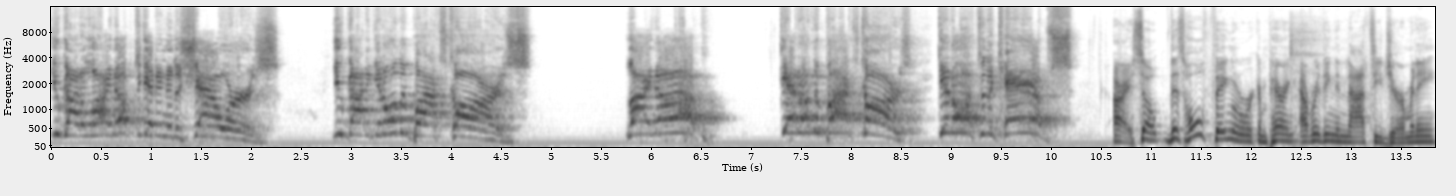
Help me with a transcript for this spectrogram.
You got to line up to get into the showers. You got to get on the box cars. Line up. Get on the box cars. Get off to the camps. All right, so this whole thing where we're comparing everything to Nazi Germany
